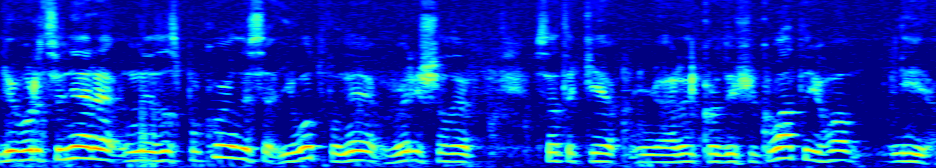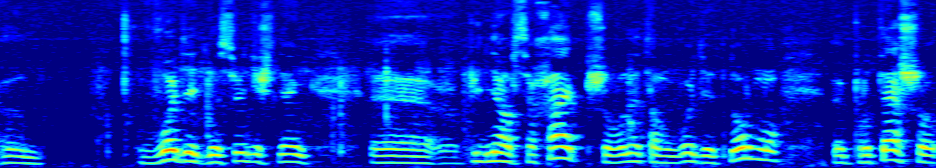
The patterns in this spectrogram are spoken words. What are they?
ліворуціонери не заспокоїлися, і от вони вирішили все-таки рекодифікувати його і вводять на сьогоднішній день. Піднявся хайп, що вони там вводять норму про те, що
